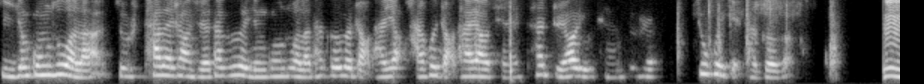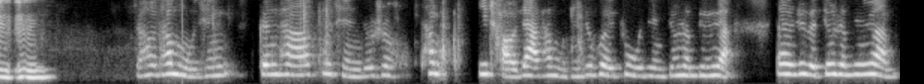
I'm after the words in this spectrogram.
已经工作了，就是他在上学，他哥哥已经工作了，他哥哥找他要还会找他要钱，他只要有钱就是就会给他哥哥。嗯嗯，然后他母亲跟他父亲就是他一吵架，他母亲就会住进精神病院。但是这个精神病院，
